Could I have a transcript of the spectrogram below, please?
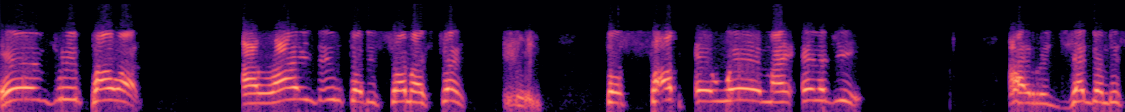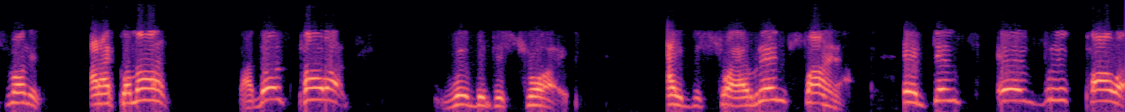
every power arising to destroy my strength, to sap away my energy, I reject them this morning. And I command that those powers will be destroyed. I destroy, I rain fire against every power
